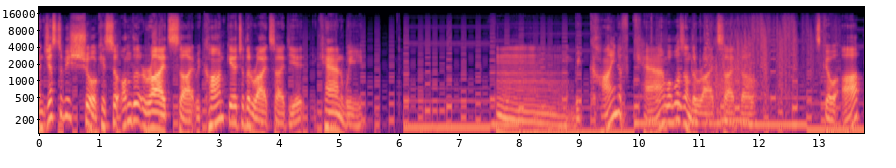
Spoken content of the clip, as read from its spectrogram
And just to be sure, okay, so on the right side, we can't go to the right side yet, can we? Hmm, we kind of can. What was on the right side though? Let's go up.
